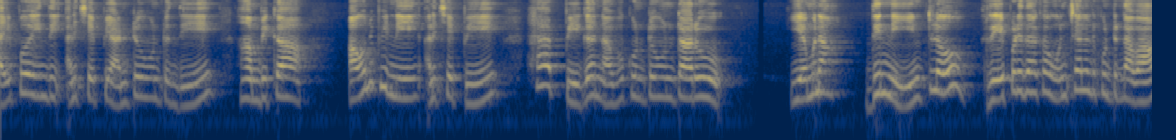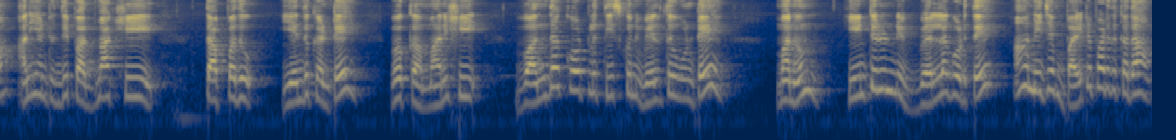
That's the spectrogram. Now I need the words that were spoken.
అయిపోయింది అని చెప్పి అంటూ ఉంటుంది అంబిక. అవును పిన్ని అని చెప్పి హ్యాపీగా నవ్వుకుంటూ ఉంటారు. యమున దీన్ని ఇంట్లో రేపటిదాకా ఉంచాలనుకుంటున్నావా అని అంటుంది పద్మాక్షి. తప్పదు ఎందుకంటే ఒక మనిషి వంద కోట్లు తీసుకుని వెళ్తూ ఉంటే మనం ఇంటి నుండి వెళ్ళగొడితే ఆ నిజం బయటపడదు కదా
